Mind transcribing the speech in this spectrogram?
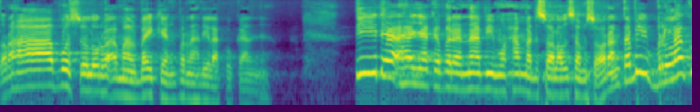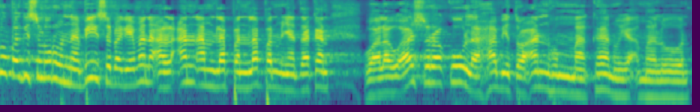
terhapus seluruh amal baik yang pernah dilakukannya. Tidak hanya kepada Nabi Muhammad SAW seorang, tapi berlaku bagi seluruh Nabi sebagaimana Al-An'am 88 menyatakan, Walau asyraku lahabitu anhum makanu ya'malun.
